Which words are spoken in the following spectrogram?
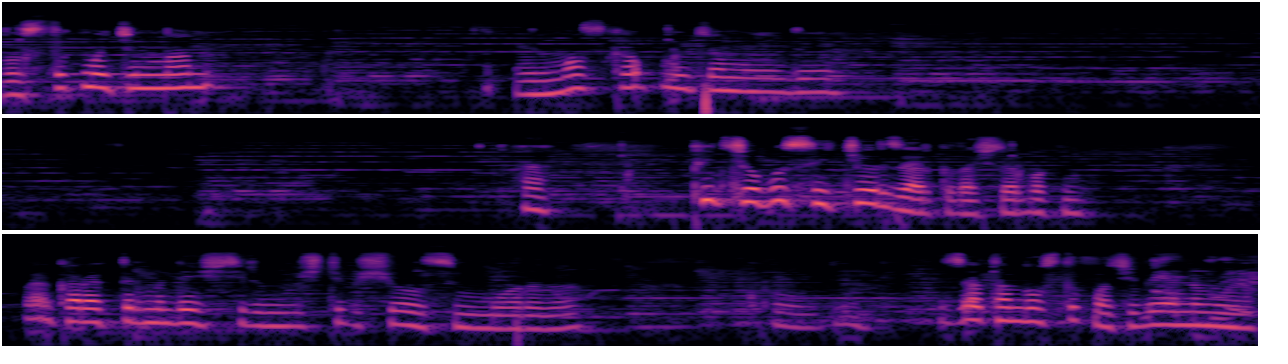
Dostluk maçından elmas kapmaca mıydı? Heh. Pit Shop'u seçiyoruz arkadaşlar bakın. Ben karakterimi değiştireyim. İşte bir şey olsun bu arada. Zaten dostluk maçı bir yok.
